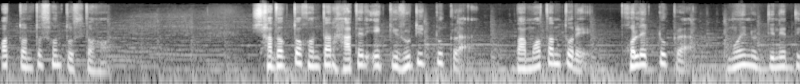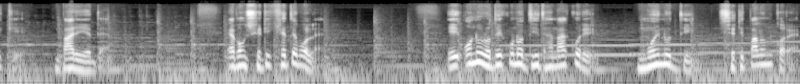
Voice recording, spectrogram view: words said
অত্যন্ত সন্তুষ্ট হন। সাধক তখন তার হাতের একটি রুটির টুকরা বা মতান্তরে ফলের টুকরা মঈনুদ্দিনের দিকে বাড়িয়ে দেন এবং সেটি খেতে বলেন এই অনুরোধে কোনো দ্বিধা না করে মঈনুদ্দিন সেটি পালন করেন।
